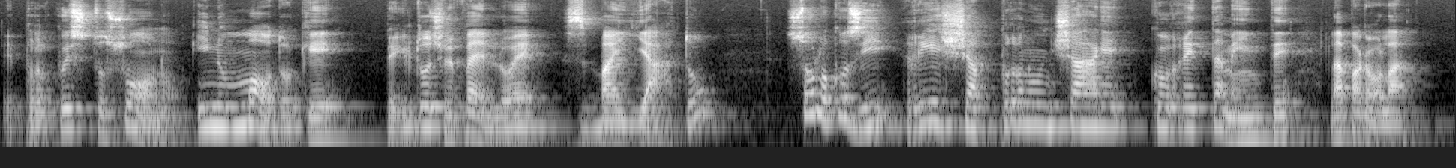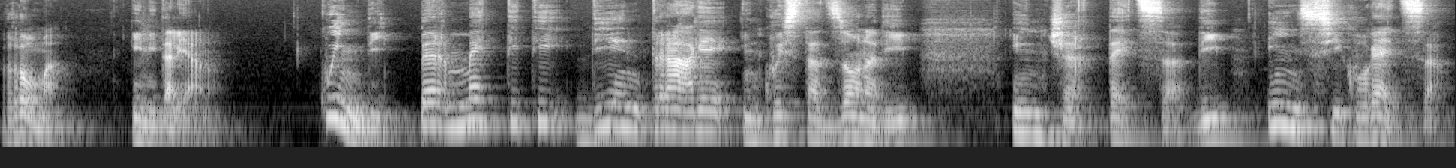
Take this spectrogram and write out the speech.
e questo suono in un modo che per il tuo cervello è sbagliato, solo così riesci a pronunciare correttamente la parola Roma in italiano. Quindi permettiti di entrare in questa zona di incertezza, di insicurezza.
